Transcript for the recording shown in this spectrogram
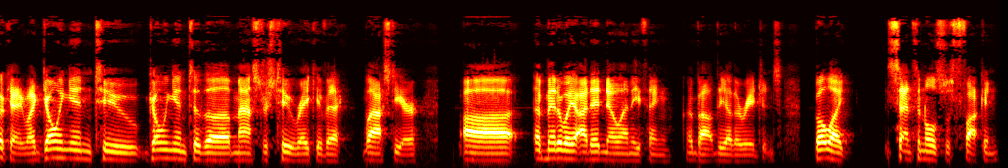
okay. Like going into going into the Masters two Reykjavik last year. Uh, admittedly, I didn't know anything about the other regions, but like Sentinels was fucking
